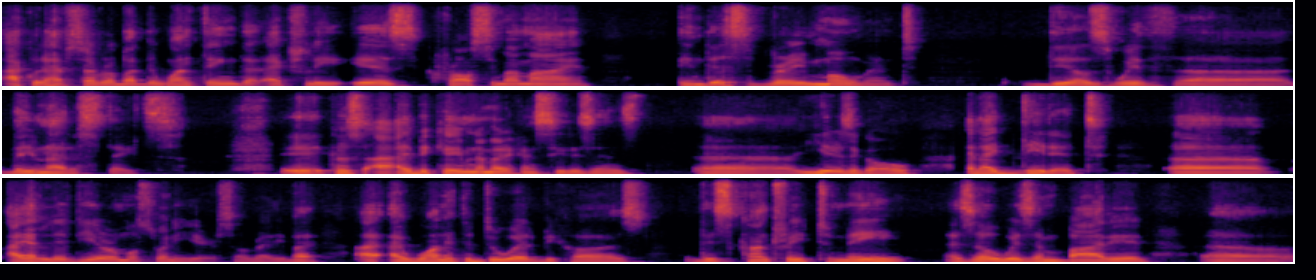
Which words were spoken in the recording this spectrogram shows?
I could have several, but the one thing that actually is crossing my mind in this very moment deals with uh, the United States. Because I became an American citizen uh, years ago, and I did it. Uh, I had lived here almost 20 years already, but I, I wanted to do it because this country, to me, has always embodied uh,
